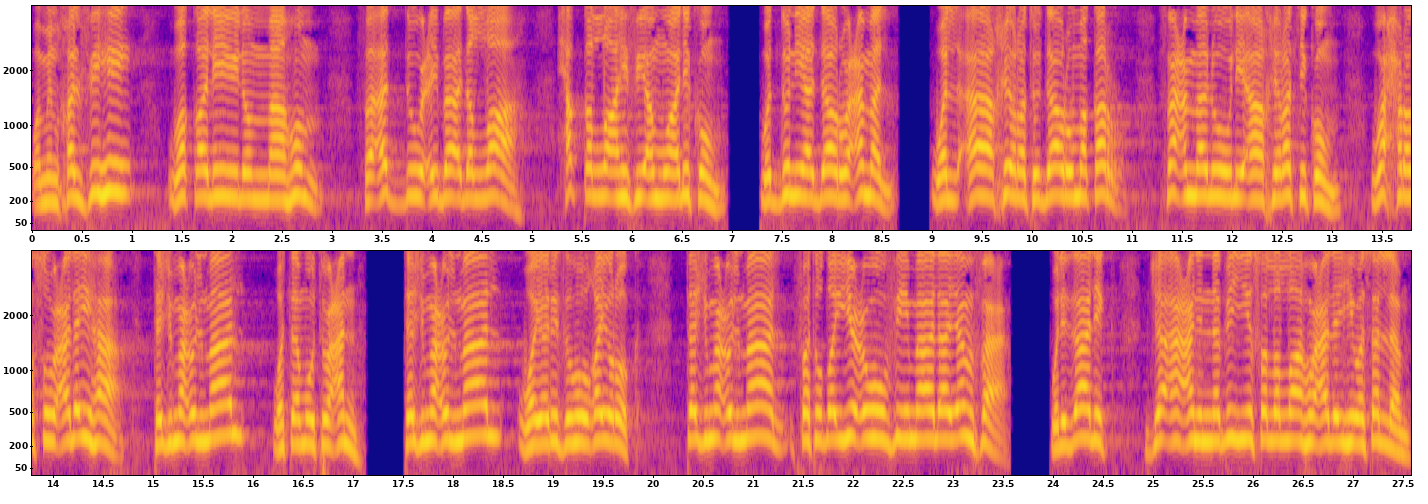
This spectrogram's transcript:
ومن خلفه وقليل ما هم. فأدوا عباد الله حق الله في أموالكم والدنيا دار عمل والآخرة دار مقر. فاعملوا لآخرتكم واحرصوا عليها. تجمع المال وتموت عنه. تجمع المال ويرثه غيرك. تجمع المال فتضيعه فيما لا ينفع. ولذلك جاء عن النبي صلى الله عليه وسلم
